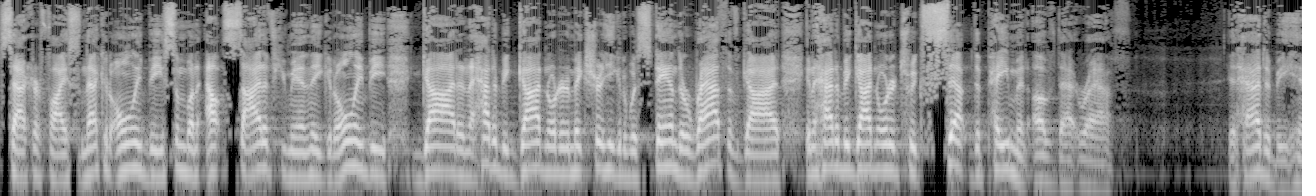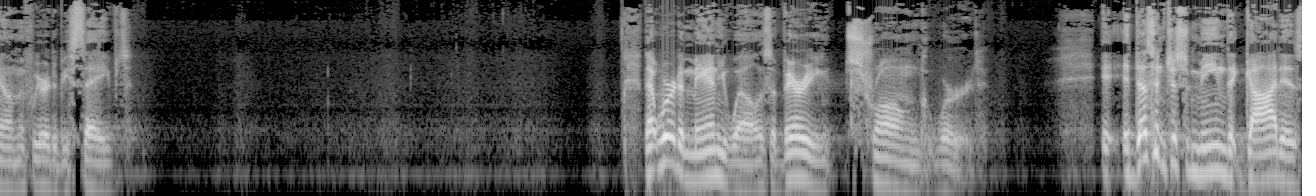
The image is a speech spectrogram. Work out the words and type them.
sacrifice. And that could only be someone outside of humanity. It could only be God. And it had to be God in order to make sure he could withstand the wrath of God. And it had to be God in order to accept the payment of that wrath. It had to be him if we were to be saved. That word Emmanuel is a very strong word. It, it doesn't just mean that God is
